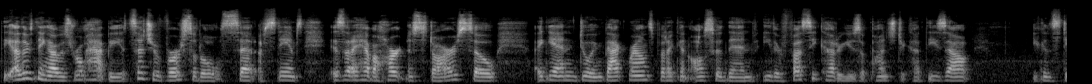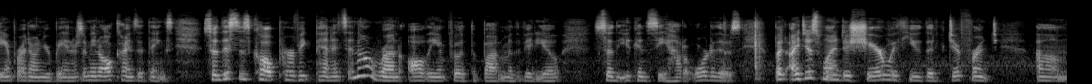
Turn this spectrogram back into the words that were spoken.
The other thing I was real happy, it's such a versatile set of stamps, is that I have a heart and a star. So again, doing backgrounds, but I can also then either fussy cut or use a punch to cut these out. You can stamp right on your banners. I mean, all kinds of things. So this is called Perfect Pennants, and I'll run all the info at the bottom of the video so that you can see how to order those. But I just wanted to share with you the different um,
